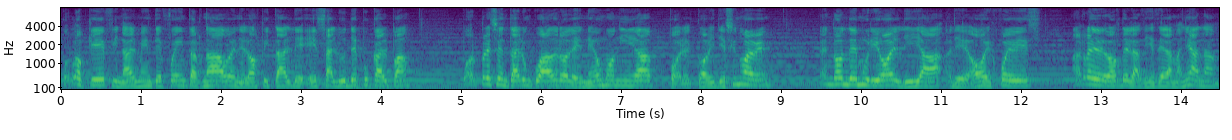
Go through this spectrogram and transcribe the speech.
por lo que finalmente fue internado en el Hospital de E-Salud de Pucallpa por presentar un cuadro de neumonía por el COVID-19, en donde murió el día de hoy jueves alrededor de las 10 de la mañana.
